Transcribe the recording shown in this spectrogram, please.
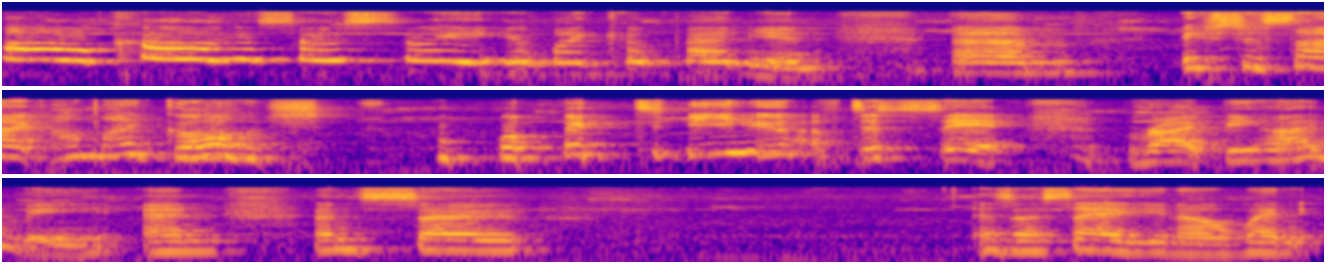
oh Cole, you're so sweet, you're my companion. Um, it's just like, oh my gosh, why do you have to sit right behind me? And, and so, as I say, you know, I went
